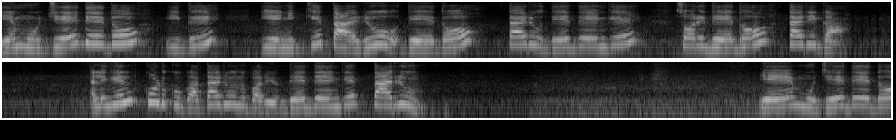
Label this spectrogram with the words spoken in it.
ഏ മുജേ ദേദോ ഇത് എനിക്ക് തരൂ. ദേദോ തരൂ. ദേ ദേങ്കെ സോറി ദേദോ തരിക. അല്ലെങ്കിൽ കൊടുക്കുക തരൂ എന്ന് പറയും. ദേ ദേങ്കെ തരും. ഏ മുജേ ദേദോ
